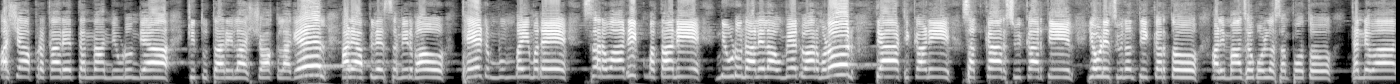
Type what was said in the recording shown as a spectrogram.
अशा प्रकारे त्यांना निवडून द्या की तुतारीला शॉक लागेल आणि आपले समीर भाऊ थेट मुंबईमध्ये सर्वाधिक मताने निवडून आलेला उमेदवार म्हणून त्या ठिकाणी सत्कार स्वीकारतील. एवढीच विनंती करतो आणि माझं बोलणं संपवतो. धन्यवाद.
